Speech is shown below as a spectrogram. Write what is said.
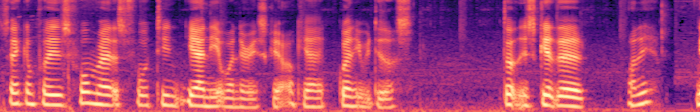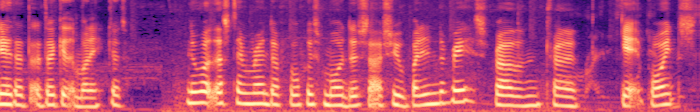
Second place, 4 minutes 14. Yeah, I need to win the race. Okay, okay I'm going to redo this. Don't just get the money? Yeah, I did, get the money. Good. You know what, this time round I focus more on just actually winning the race rather than trying to get points.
